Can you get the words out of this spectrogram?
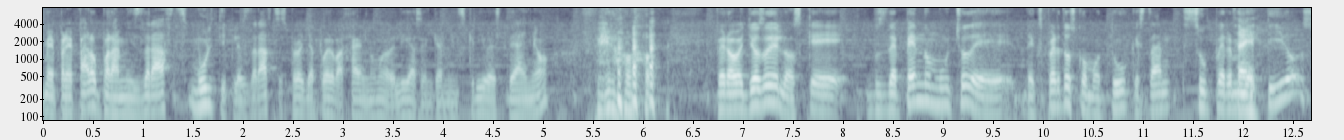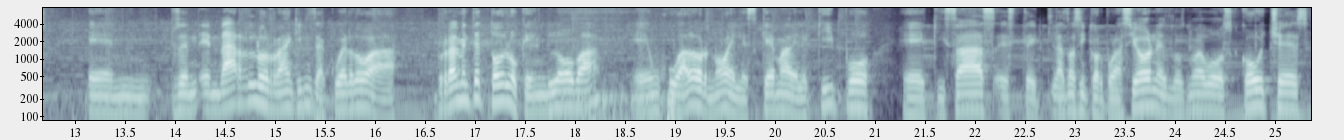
me preparo para mis drafts, múltiples drafts. Espero ya poder bajar el número de ligas en que me inscriba este año. Pero, pero yo soy de los que pues, dependo mucho de, expertos como tú que están súper metidos pues, en, en, dar los rankings de acuerdo a pues, realmente todo lo que engloba eh, un jugador, ¿no? El esquema del equipo, eh, quizás este, las nuevas incorporaciones, los nuevos coaches,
